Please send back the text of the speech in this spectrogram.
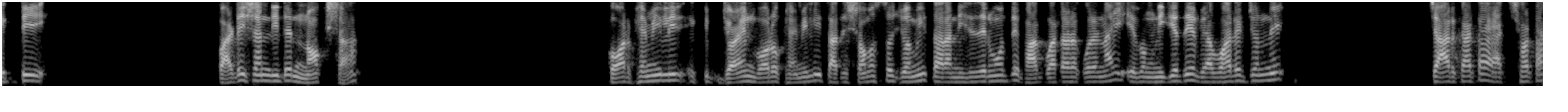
একটি partition ডিটের নকশা কর ফ্যামিলির একটি জয়েন্ট বড় ফ্যামিলি তাদের সমস্ত জমি তারা নিজেদের মধ্যে ভাগ বাটারা করে নেয় এবং নিজেদের ব্যবহারের জন্য চার কাটা এক ছটা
